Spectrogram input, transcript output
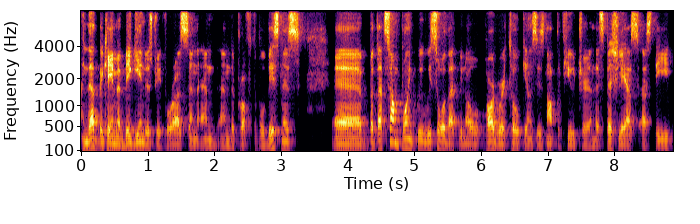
And that became a big industry for us and, and, and a profitable business. Uh, but at some point, we, we saw that you know hardware tokens is not the future, and especially as as the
